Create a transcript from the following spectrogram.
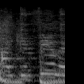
I can feel it.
